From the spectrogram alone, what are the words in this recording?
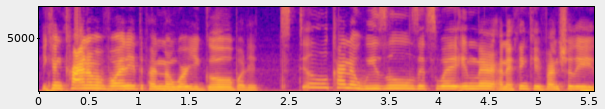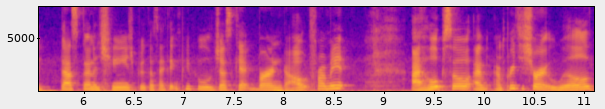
You can kind of avoid it depending on where you go, but it still kind of weasels its way in there. And I think eventually that's going to change because I think people will just get burned out from it. I hope so. I'm, I'm pretty sure it will.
